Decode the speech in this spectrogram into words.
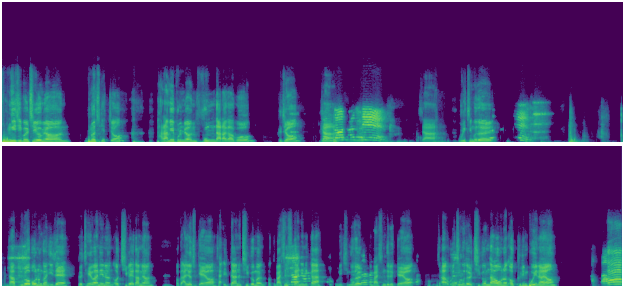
종이집을 지으면 무너지겠죠? 바람이 불면 훅 날아가고, 그죠? 자, 김도사님, 자, 우리 친구들, 자 물어보는 건 이제 그 재환이는 어, 집에 가면 어, 그 알려줄게요. 자, 일단은 지금은 어, 그 말씀 시간이니까 우리 친구들 어, 말씀드릴게요. 자, 우리 친구들 지금 나오는 어, 그림 보이나요? 아빠,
